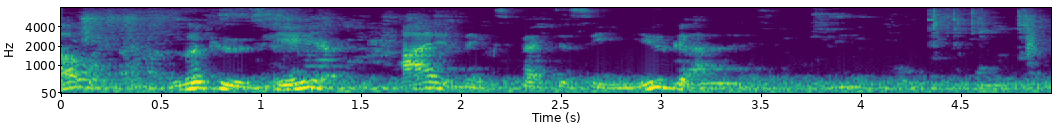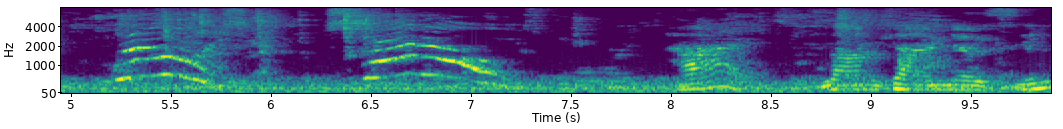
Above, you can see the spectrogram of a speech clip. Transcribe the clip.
Oh, look who's here. I didn't expect to see you guys. Rouge! Shadow! Hi, long time no see.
